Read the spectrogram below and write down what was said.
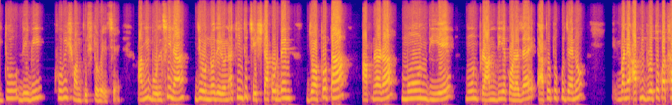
ইটু দেবী খুবই সন্তুষ্ট হয়েছে। আমি বলছি না যে অন্যদেরও না, কিন্তু চেষ্টা করবেন যতটা আপনারা মন দিয়ে মন প্রাণ দিয়ে করা যায়, এতটুকু যেন মানে আপনি ব্রত কথা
